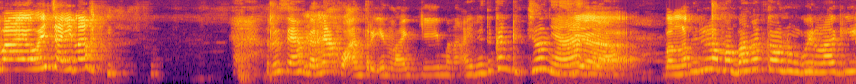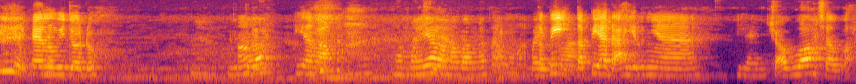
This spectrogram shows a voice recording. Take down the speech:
pakai we China Terus ya embernya aku antriin lagi. Mana airnya itu kan kecilnya. iya Ya. banget Jadi lama banget kalau nungguin lagi. kayak nunggu jodoh Gitu lah. iya lama Lama ya, lama banget. lama tapi tapi ada akhirnya Ya insya Allah. insya Allah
